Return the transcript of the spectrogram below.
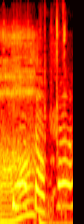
What the fuck?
